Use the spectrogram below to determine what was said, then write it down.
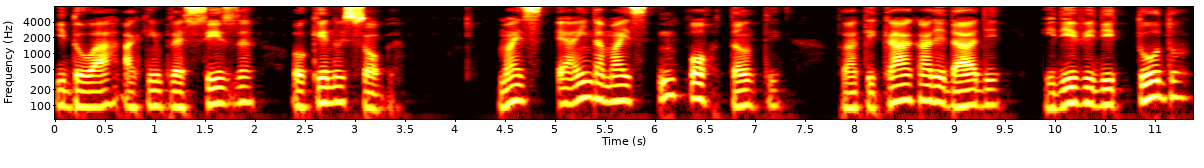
e doar a quem precisa o que nos sobra. Mas é ainda mais importante praticar a caridade e dividir tudo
